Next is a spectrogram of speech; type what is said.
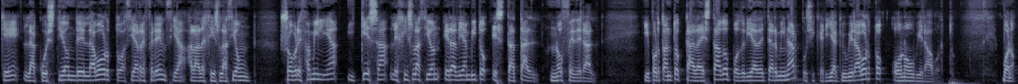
que la cuestión del aborto hacía referencia a la legislación sobre familia y que esa legislación era de ámbito estatal, no federal. Y por tanto, cada estado podría determinar pues, si quería que hubiera aborto o no hubiera aborto. Bueno,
